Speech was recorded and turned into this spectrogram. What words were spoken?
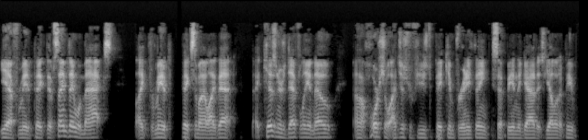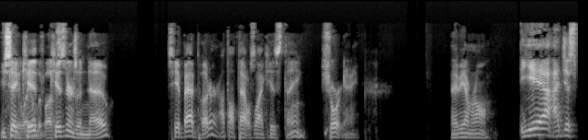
yeah, for me to pick them. Same thing with Max. Like for me to pick somebody like that. Uh, Kisner's definitely a no. Uh, Horschel, I just refuse to pick him for anything except being the guy that's yelling at people. You said being late on Kid. Kisner's a no. Is he a bad putter? I thought that was like his thing. Short game. Maybe I'm wrong. Yeah, I just,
